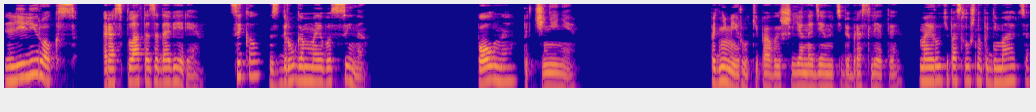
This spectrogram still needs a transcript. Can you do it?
Лили Рокс. Расплата за доверие. Цикл с другом моего сына. Полное подчинение. Подними руки повыше, я надену тебе браслеты. Мои руки послушно поднимаются,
